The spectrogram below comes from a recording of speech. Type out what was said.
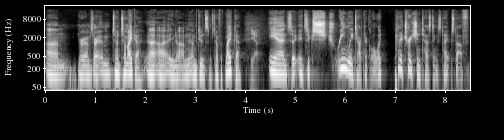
um, or I'm sorry, um, to, to Micah. Uh, uh, you know, I'm, I'm doing some stuff with Micah. Yeah, and so it's extremely technical, like penetration testings type stuff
